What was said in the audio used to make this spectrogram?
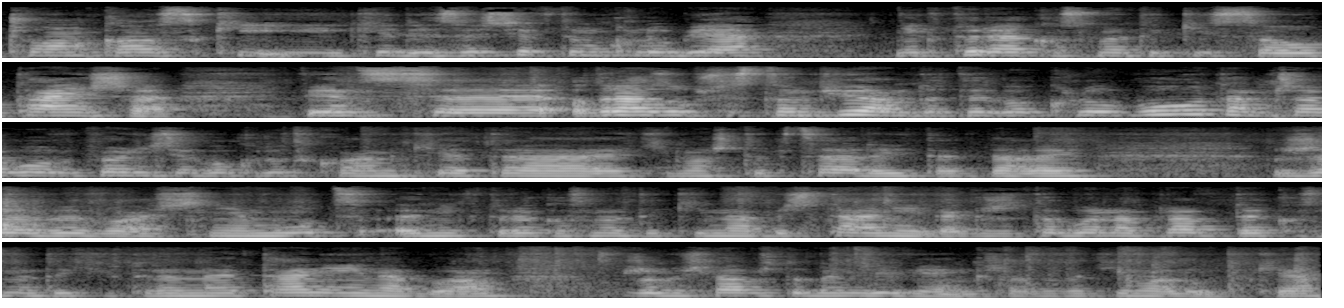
członkowski i kiedy jesteście w tym klubie, niektóre kosmetyki są tańsze, więc e, od razu przystąpiłam do tego klubu, tam trzeba było wypełnić taką krótką ankietę, jaki masz typ cery i tak dalej, żeby właśnie móc niektóre kosmetyki nabyć taniej, także to były naprawdę kosmetyki, które najtaniej nabyłam, że myślałam, że to będzie większe, to takie malutkie.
